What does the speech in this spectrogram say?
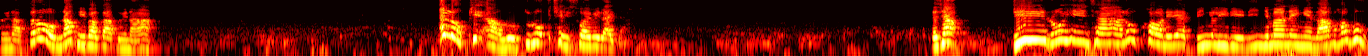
သွင်းတာသူတို့နောက်ဖေးဘောက်ကသွင်းတာအဲ့ လိုဖြစ်အောင်လို့သူတို့အချိန်ဆွဲပေးလိုက်တာဒါကြောင့်ဒီရိုဟင်ဂျာလို့ခေါ်နေတဲ့ဘင်္ဂလီတွေဒီမြန်မာနိုင်ငံသားမဟုတ်ဘူး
